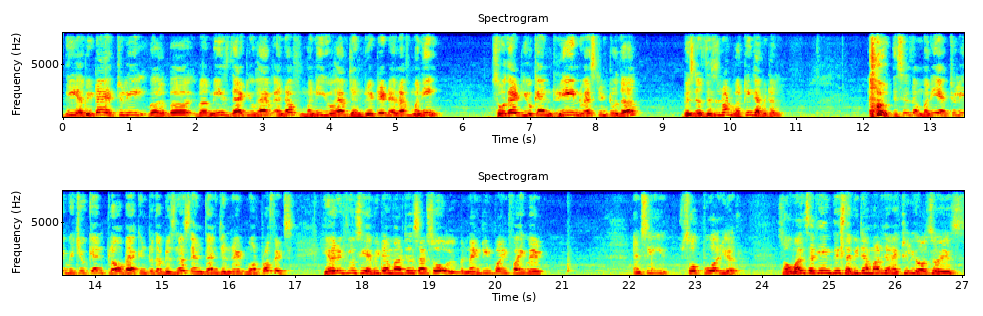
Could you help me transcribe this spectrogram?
the EBITDA actually uh, uh, means that you have enough money, you have generated enough money so that you can reinvest into the business. This is not working capital. this is the money actually which you can plow back into the business and then generate more profits. Here if you see EBITDA margins are so 19.58 and see so poor here. So once again this EBITDA margin actually also is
